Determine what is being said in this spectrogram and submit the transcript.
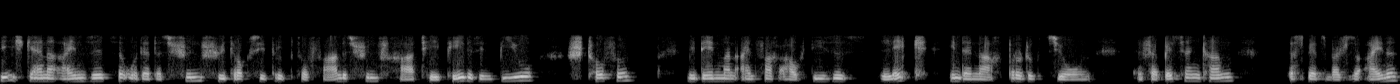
die ich gerne einsetze, oder das 5-Hydroxytryptophan, das 5-HTP, das sind Biostoffe, mit denen man einfach auch dieses Leck in der Nachproduktion äh, verbessern kann. Das wäre zum Beispiel so eine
